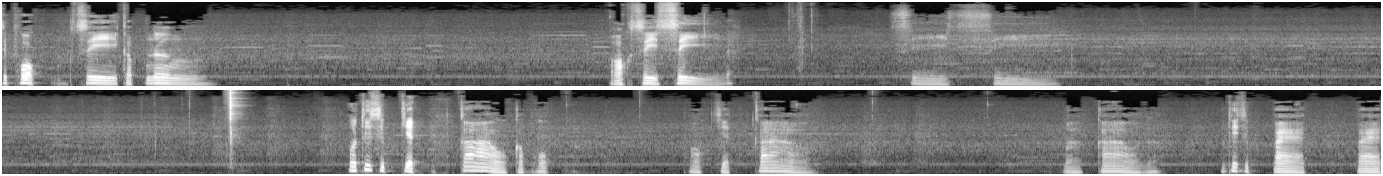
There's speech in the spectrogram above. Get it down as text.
สิบหกสี่กับหนึ่งออกสี่สี่นะสี่สี่วันที่สิบเจ็ดเก้ากับหกออกเจ็ดเก้า มาเก้านะวันที่สิบแปดแปด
